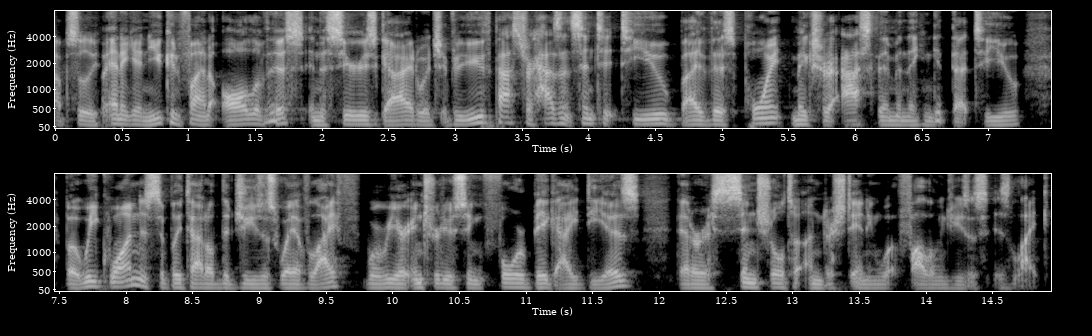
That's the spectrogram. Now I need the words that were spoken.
absolutely. And again, you can find all of this in the series guide, which if your youth pastor hasn't sent it to you by this point, make sure to ask them and they can get that to you. But week one is simply titled The Jesus Way of Life, where we are introducing four big ideas that are essential to understanding what following Jesus is like.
